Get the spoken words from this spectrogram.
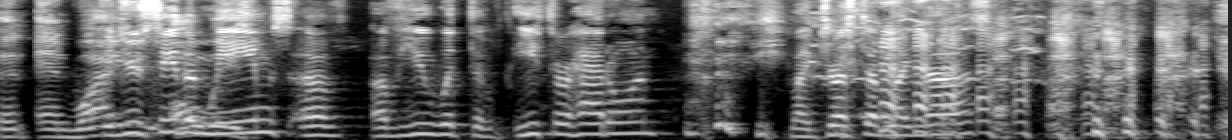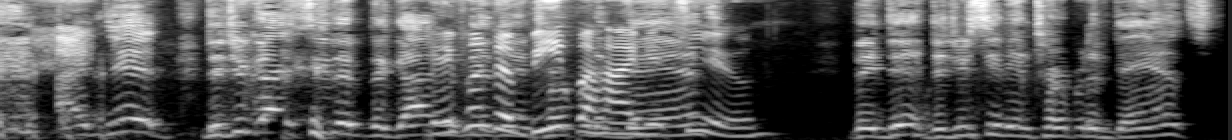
and and why did you see always... the memes of of you with the ether hat on like dressed up like Nas I did did you guys see the the guy they put the, the beat behind dance? it too they did did you see the interpretive dance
